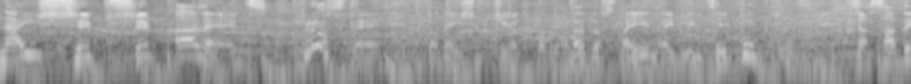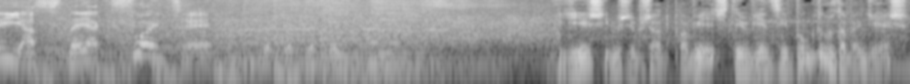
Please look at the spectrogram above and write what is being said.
Najszybszy palec. Proste. Kto najszybciej odpowiada, dostaje najwięcej punktów. Zasady jasne jak słońce. Widzisz, im szybsza odpowiedź, tym więcej punktów zdobędziesz.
